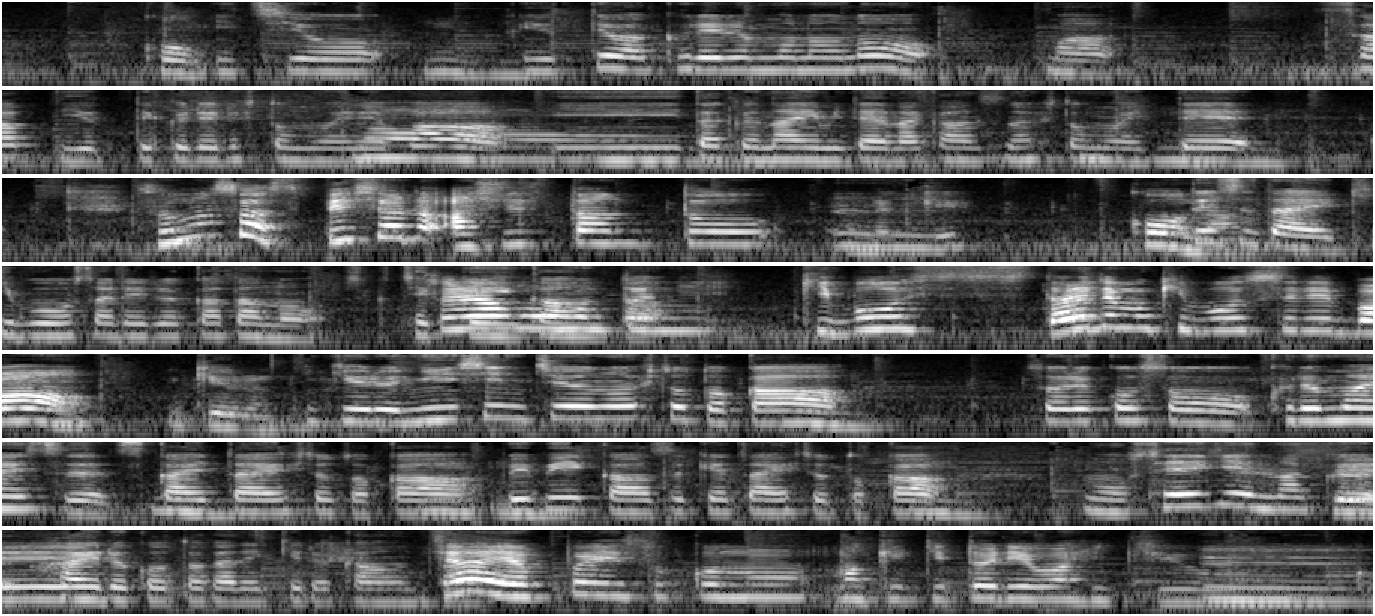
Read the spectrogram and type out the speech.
一応う、うんうん。言ってはくれるもののまあさって言ってくれる人もいれば言いたくないみたいな感じの人もいてうん、うんそのさスペシャルアシスタントなんだっけ、うん。お手コーナー。伝い希望される方のチェックインカウンター。希望し誰でも希望すればいけるの、いける。妊娠中の人とか、それこそ車椅子使いたい人とか、うんうんベビーカー預けたい人とうか、んもう制限なく入ることができるカウンター。じゃあやっぱりそこの、まあ、聞き取りは必要なのか、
